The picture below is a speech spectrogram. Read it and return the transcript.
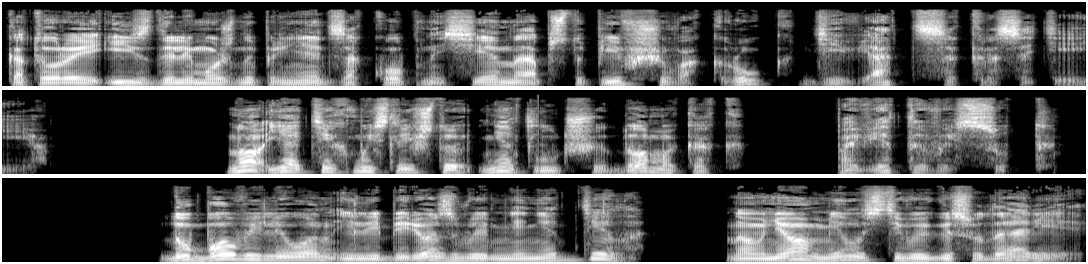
которые издали можно принять за копны сена, обступивши вокруг, девятся красоте ее. Но я тех мыслей, что нет лучше дома, как поветовый суд. Дубовый ли он или березовый, мне нет дела. Но в нем, милостивые государи,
